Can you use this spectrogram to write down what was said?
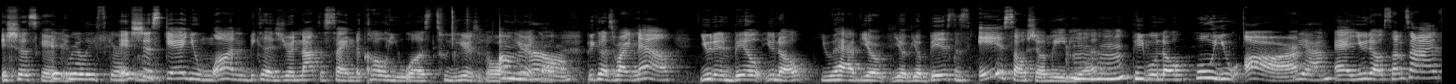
It should scare It you. It really scares It me. should scare you one because you're not the same Nicole you was two years ago, or Oh, a year no. ago. Because right now you didn't build. You know, you have your your, your business is social media. Mm-hmm. People know who you are. Yeah. And you know sometimes.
